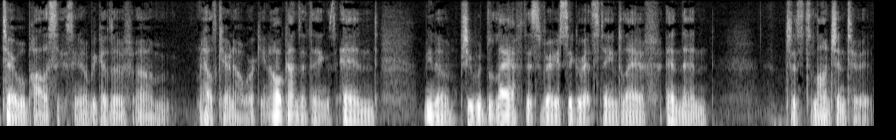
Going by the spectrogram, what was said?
terrible policies, you know, because of um, healthcare not working, all kinds of things. And, you know, she would laugh this very cigarette stained laugh and then just launch into it.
